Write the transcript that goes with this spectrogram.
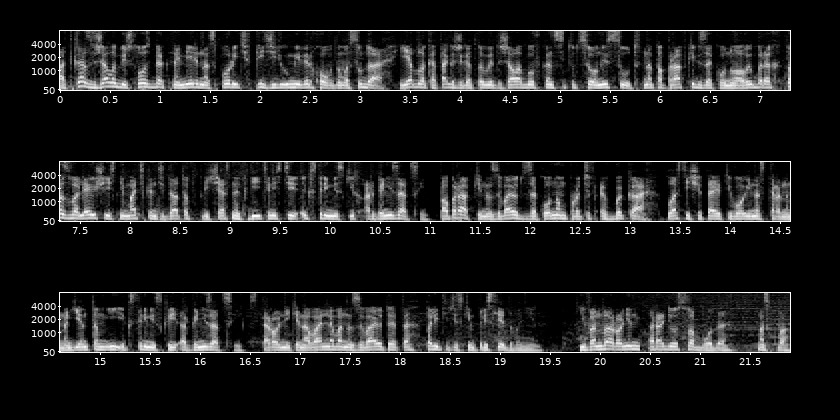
Отказ в жалобе Шлосберг намерен оспорить в Президиуме Верховного суда. Яблоко также готовит жалобу в Конституционный суд на поправки к закону о выборах, позволяющие снимать кандидатов, причастных к деятельности экстремистских организаций. Поправки называют законом против ФБК. Власти считают его иностранным агентом и экстремистской организацией. Сторонники Навального называют это политическим преследованием. Иван Воронин, Радио Свобода, Москва.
